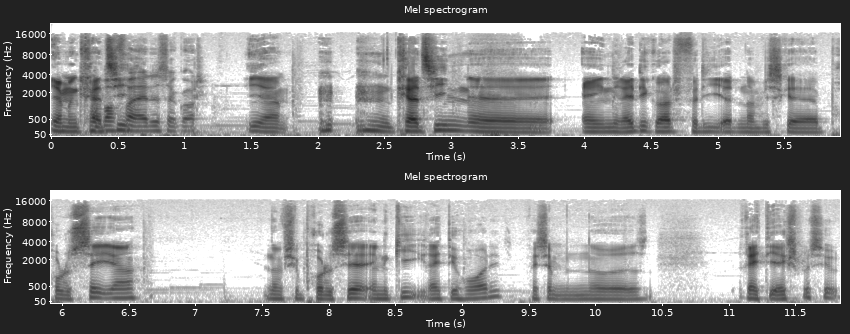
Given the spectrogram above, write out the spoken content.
Jamen, Og kreatin... hvorfor er det så godt? Ja, kreatin øh, er egentlig rigtig godt, fordi at når vi skal producere, når vi skal producere energi rigtig hurtigt, for eksempel noget rigtig eksplosivt,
